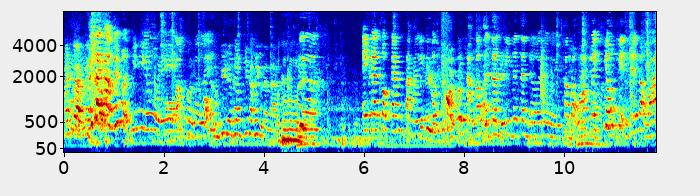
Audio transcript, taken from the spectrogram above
ไอ้แบบนี้ไม่ใช่ค่ะไม่เหมือนพี่นิวนี่เอาคนละขเลอบยคุณพี่นะที่ทำให้อยู่นานคือไอการจบการศึกษาครั้งนี้ต้องขอบคุณทั้งแบบอาจารย์จีนอาจารย์เอิร์ธเลยถ้าแบบว่าไม่เที่ยวเข็นให้แบบว่า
